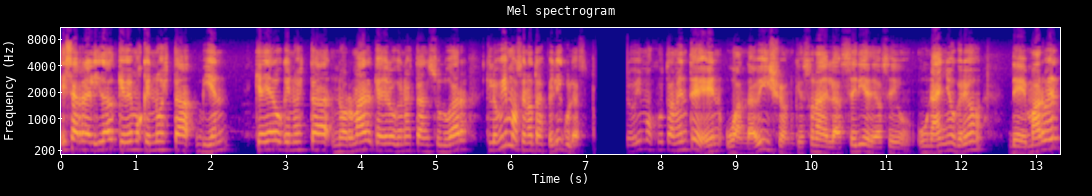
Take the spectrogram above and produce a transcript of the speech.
esa realidad que vemos que no está bien, que hay algo que no está normal, que hay algo que no está en su lugar, que lo vimos en otras películas. Lo vimos justamente en WandaVision, que es una de las series de hace un año creo, de Marvel,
